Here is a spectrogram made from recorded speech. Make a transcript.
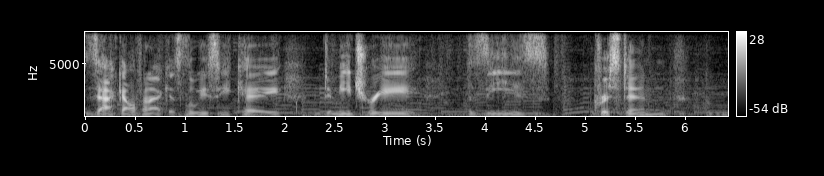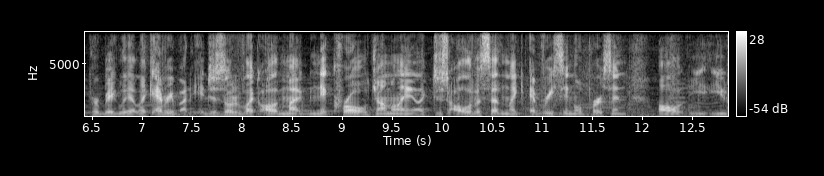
Zach Galifianakis, Louis C.K., Demetri, Aziz, Kristen, Birbiglia, like everybody. It just sort of like all my, Nick Kroll, John Mulaney, like just all of a sudden, like every single person, all you you,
